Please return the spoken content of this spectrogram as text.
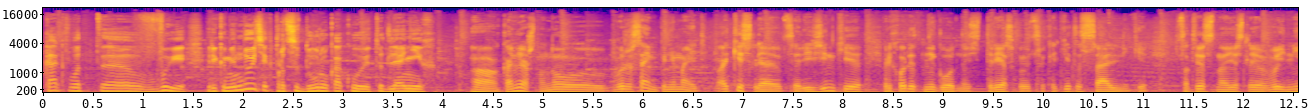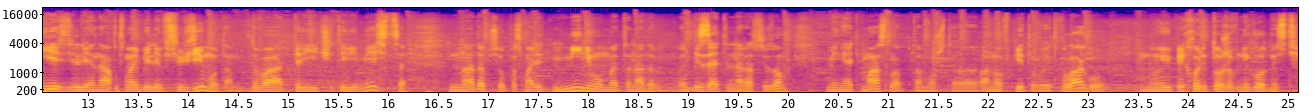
Как вот э, вы рекомендуете процедуру какую-то для них? А, конечно, но вы же сами понимаете, окисляются, резинки приходят в негодность, трескаются, какие-то сальники. Соответственно, если вы не ездили на автомобиле всю зиму, там 2, 3, 4 месяца, надо все посмотреть. Минимум это надо обязательно раз в сезон менять масло, потому что оно впитывает влагу, ну и приходит тоже в негодность.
